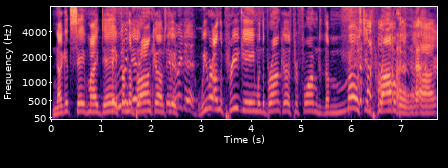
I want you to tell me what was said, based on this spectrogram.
Nuggets saved my day They from the did. Broncos. They dude. really did. We were on the pregame when the Broncos performed the most improbable uh,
